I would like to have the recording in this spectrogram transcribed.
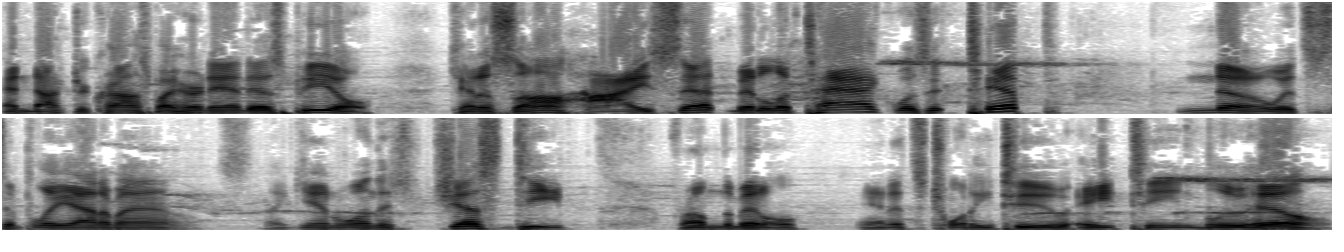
and knocked across by Hernandez Peel. Kenesaw, high set, middle attack. Was it tipped? No, it's simply out of bounds. Again, one that's just deep from the middle, and it's 22 18 Blue Hill.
